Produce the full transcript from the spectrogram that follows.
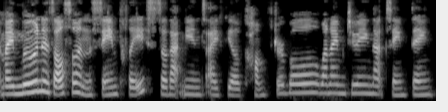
And my moon is also in the same place, so that means I feel comfortable when I'm doing that same thing.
